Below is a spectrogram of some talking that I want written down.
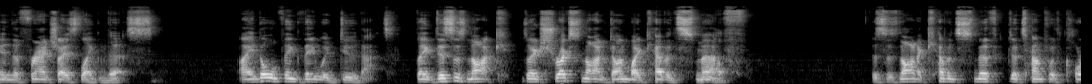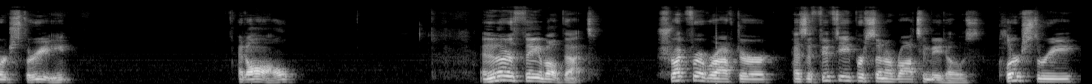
in the franchise like this. I don't think they would do that. Like this is not like Shrek's not done by Kevin Smith. This is not a Kevin Smith attempt with Clerks 3 at all. And another thing about that, Shrek Forever After has a 58% of raw tomatoes. Clerks 3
